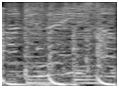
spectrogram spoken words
imagination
